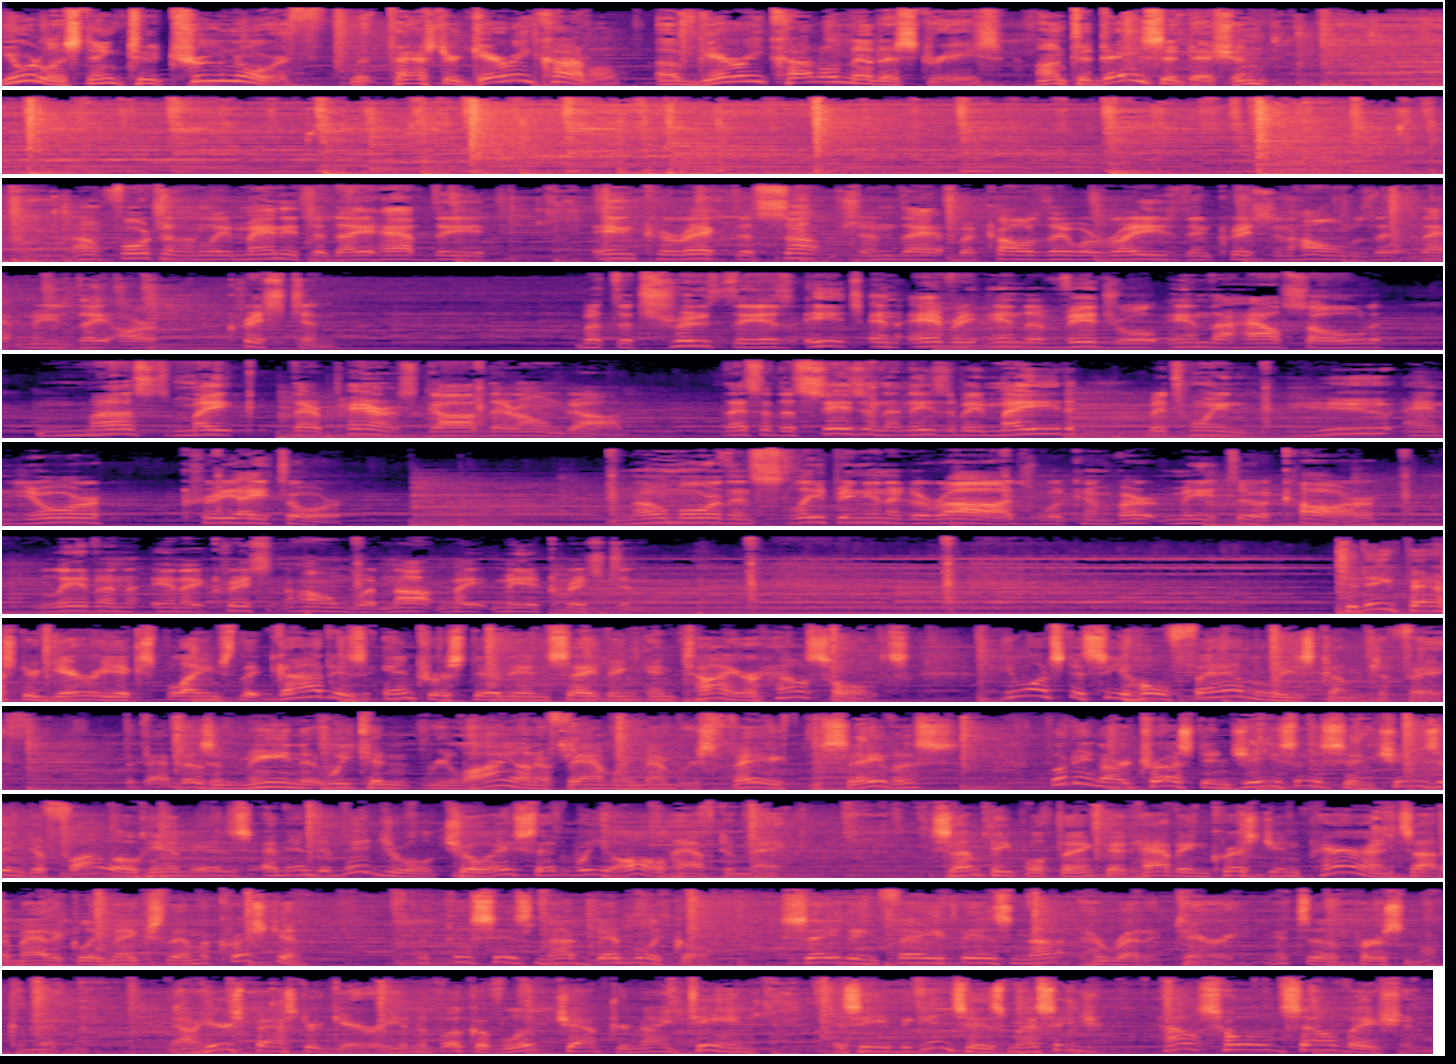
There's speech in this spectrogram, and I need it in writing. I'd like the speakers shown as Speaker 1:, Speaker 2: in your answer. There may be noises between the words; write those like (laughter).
Speaker 1: You're listening to True North with Pastor Gary Caudill of Gary Caudill Ministries. On today's edition,
Speaker 2: Unfortunately, many today have the incorrect assumption that because they were raised in Christian homes that that means they are Christian. But the truth is each and every individual in the household must make their parents' God their own God. That's a decision that needs to be made between you and your Creator. No more than sleeping in a garage would convert me to a car. Living in a Christian home would not make me a Christian.
Speaker 1: Today, Pastor Gary explains that God is interested in saving entire households. He wants to see whole families come to faith. But that doesn't mean that we can rely on a family member's faith to save us. Putting our trust in Jesus and choosing to follow Him is an individual choice that we all have to make. Some people think that having Christian parents automatically makes them a Christian, but this is not biblical. Saving faith is not hereditary, it's a personal commitment. Now, here's Pastor Gary in the book of Luke, chapter 19, as he begins his message Household Salvation.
